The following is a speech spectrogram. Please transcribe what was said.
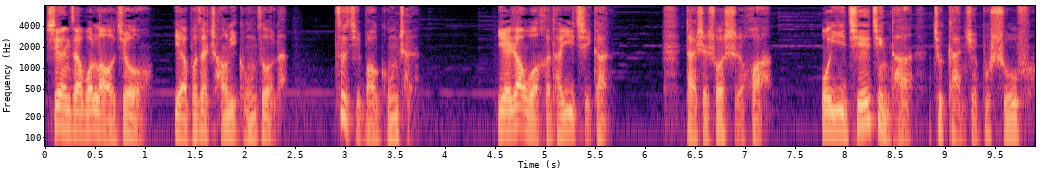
现在我老舅也不在厂里工作了，自己包工程，也让我和他一起干。但是说实话，我一接近他就感觉不舒服。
